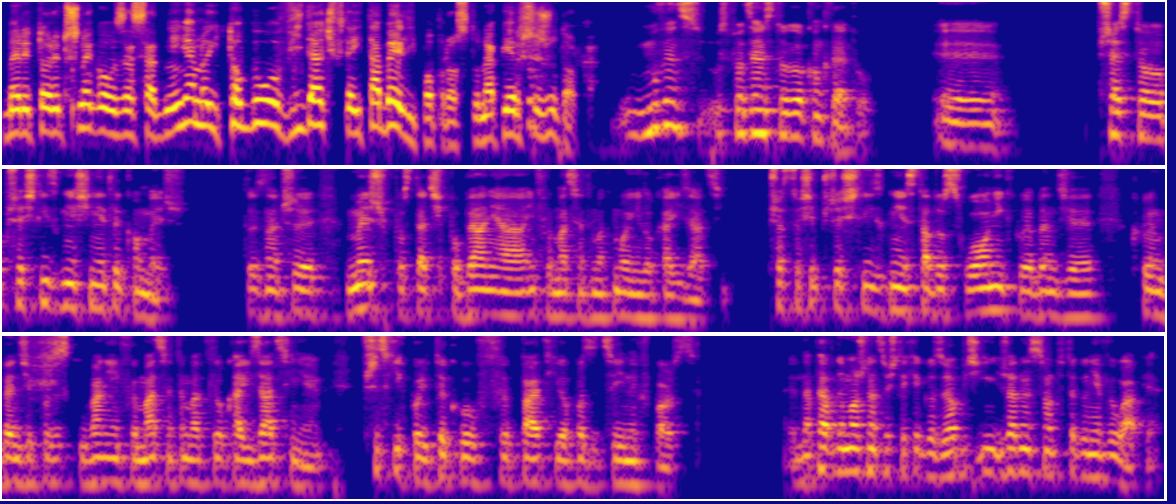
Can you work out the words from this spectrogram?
merytorycznego uzasadnienia, no i to było widać w tej tabeli po prostu na pierwszy rzut oka. Mówiąc, sprawdzając tego konkretu, yy, przez to prześlizgnie się nie tylko mysz, to znaczy mysz w postaci pobrania informacji na temat mojej lokalizacji. Przez to się prześlizgnie stado słoni, które będzie, którym będzie pozyskiwanie informacji na temat lokalizacji, nie wiem, wszystkich polityków partii opozycyjnych w Polsce. Naprawdę można coś takiego zrobić i żaden sąd tego nie wyłapie.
